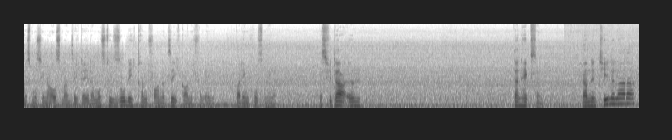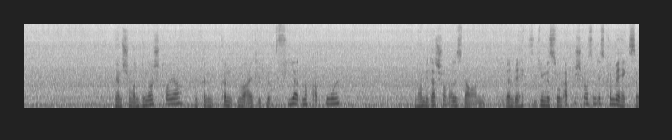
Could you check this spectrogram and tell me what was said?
Das muss hier eine Außenansicht, ey. Da musst du so dicht dran fahren, das sehe ich gar nicht von innen. Bei dem großen Hänger. Dass wir da, ähm... Dann häckseln. Wir haben den Telelader. Wir haben schon mal einen Düngerstreuer. Den können, könnten wir eigentlich mit dem Fiat noch abholen. Dann haben wir das schon alles da. Und wenn wir die Mission abgeschlossen ist, können wir hexen.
